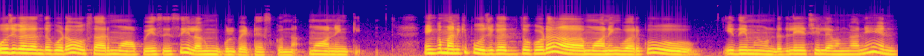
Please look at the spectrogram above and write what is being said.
పూజ అంతా కూడా ఒకసారి మాప్ వేసేసి ఇలాగ ముగ్గులు పెట్టేసుకున్నా మార్నింగ్కి. ఇంకా మనకి పూజ గదితో కూడా మార్నింగ్ వరకు ఇదేమీ ఉండదు. లేచి లేవగానే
